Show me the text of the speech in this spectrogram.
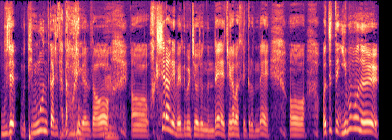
무죄 뭐 뒷문까지 닫아버리면서 어 확실하게 매듭을 지어줬는데 제가 봤을 땐 그런데 어 어쨌든 이 부분을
